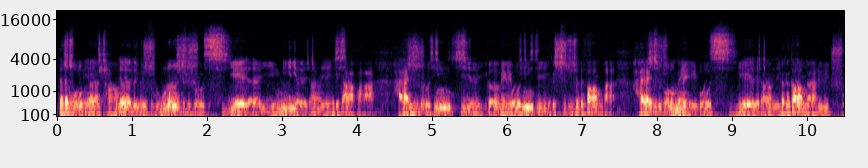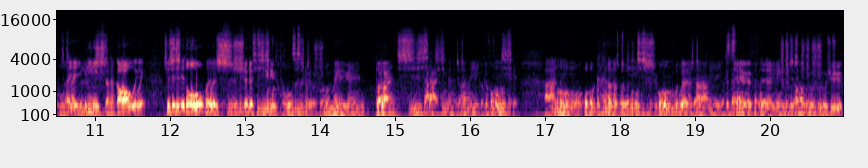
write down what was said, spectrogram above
但是我们要强调的就是，无论是说企业的盈利的这样的一个下滑，还是说经济的一个美国经济的一个持续的放缓，还是说美国企业的这样的一个杠杆率处在一个历史的高位，这些都会持续的提醒投资者说美元短期下行的这样的一个风险啊。那么我我们看到昨天其实公布的这样的一个三月份的零售销售数据，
